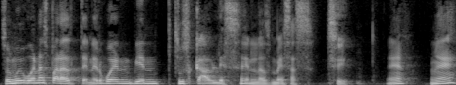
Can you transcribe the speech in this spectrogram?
Son muy buenas para tener buen, bien tus cables en las mesas. Sí. ¿Eh? ¿Eh?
